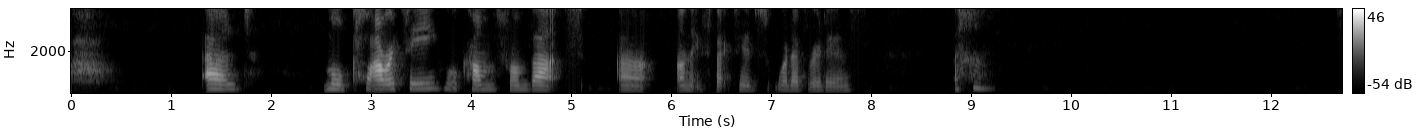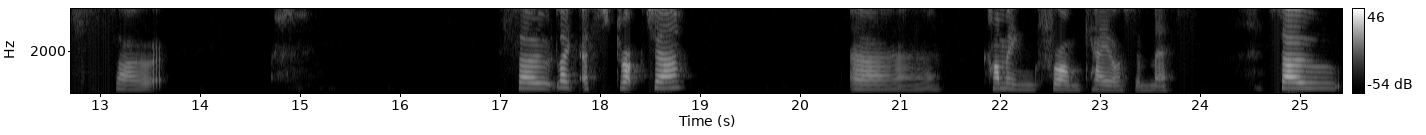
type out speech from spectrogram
And more clarity will come from that uh, unexpected, whatever it is. so, so like a structure uh, coming from chaos and mess. So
